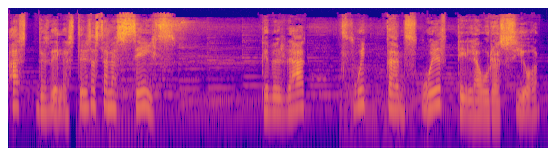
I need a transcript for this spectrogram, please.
hasta, desde las tres hasta las seis. De verdad, fue tan fuerte la oración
